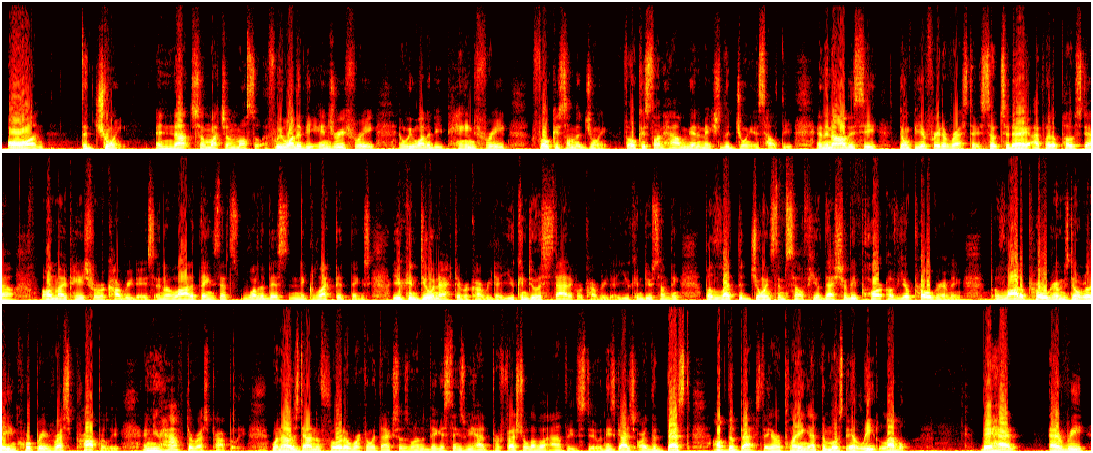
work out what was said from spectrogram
on the joint and not so much on muscle. If we want to be injury free and we want to be pain free, focus on the joint. Focus on how I'm going to make sure the joint is healthy. And then obviously, don't be afraid of rest days. So today I put a post out on my page for recovery days. And a lot of things that's one of the best neglected things. You can do an active recovery day. You can do a static recovery day. You can do something, but let the joints themselves heal. That should be part of your programming. A lot of programs don't really incorporate rest properly, and you have to rest properly. When I was down in Florida working with Exos, one of the biggest things we had professional level athletes do, and these guys are the best of the best. They are playing at the most elite level. They had every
